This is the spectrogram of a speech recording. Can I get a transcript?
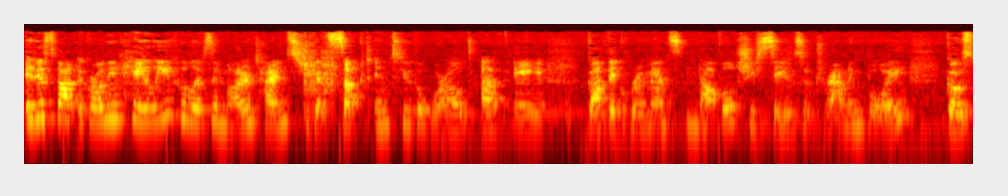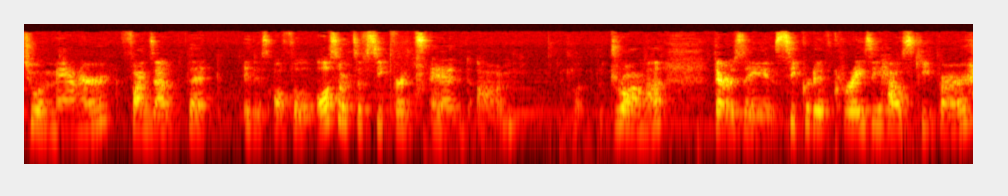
It is about a girl named Haley who lives in modern times. She gets sucked into the world of a gothic romance novel. She saves a drowning boy, goes to a manor, finds out that it is all full of all sorts of secrets and um, drama. There's a secretive, crazy housekeeper,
